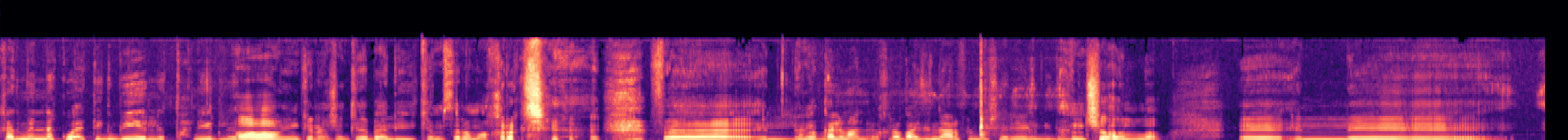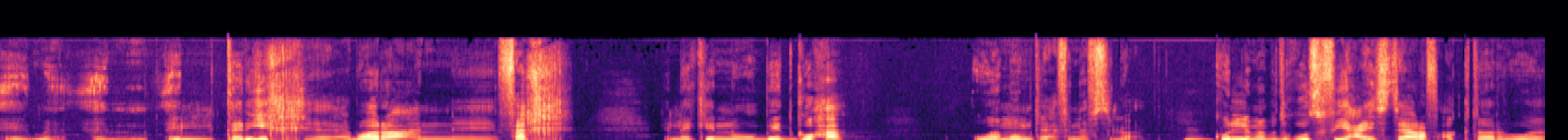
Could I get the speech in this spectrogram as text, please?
خد منك وقت كبير للتحضير. آه يمكن عشان كده بقى لي كام سنة ما أخرجش. ف هنتكلم عن الإخراج وعايزين نعرف المشاريع الجديدة. إن شاء الله. آه، ال- التاريخ عبارة عن فخ لكنه بيت جحا وممتع في نفس الوقت مم. كل ما بتغوص فيه عايز تعرف أكتر و...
